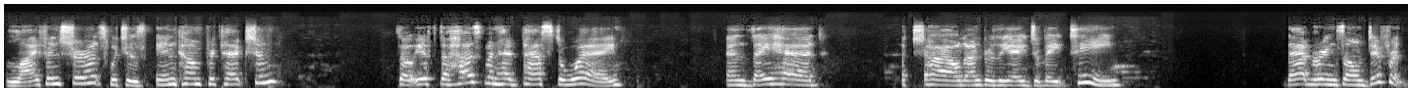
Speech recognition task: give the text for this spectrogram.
life insurance, which is income protection. So if the husband had passed away and they had a child under the age of 18, that brings on different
